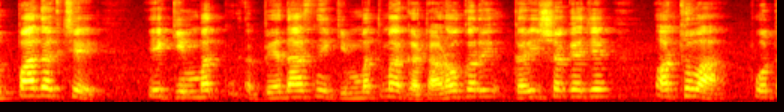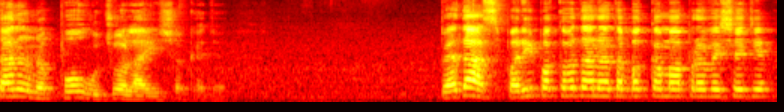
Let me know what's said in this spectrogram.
ઉત્પાદક છે એ કિંમત, પેદાશની કિંમતમાં ઘટાડો કરી શકે છે અથવા પોતાનો નફો ઊંચો લાવી શકે છે. પેદાશ પરિપક્વતાના તબક્કામાં પ્રવેશે છે.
